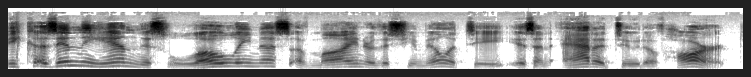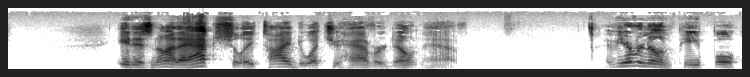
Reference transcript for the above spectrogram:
Because in the end, this lowliness of mind or this humility is an attitude of heart. It is not actually tied to what you have or don't have. Have you ever known people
